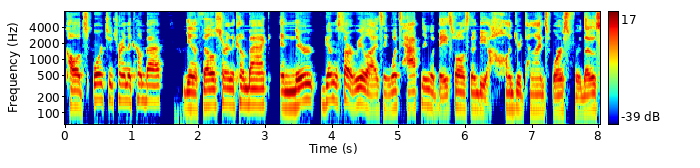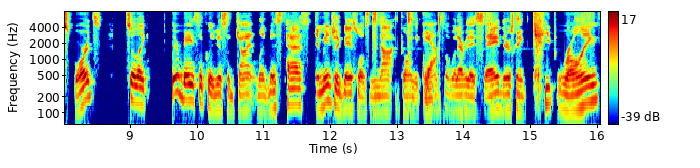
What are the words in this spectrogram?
college sports are trying to come back. The NFL is trying to come back, and they're going to start realizing what's happening with baseball is going to be a hundred times worse for those sports. So like they're basically just a giant litmus test, and Major League Baseball is not going to Yeah. cancel whatever they say. They're just going to keep rolling.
